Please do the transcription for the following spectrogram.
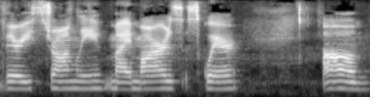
very strongly, my Mars square. Um,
